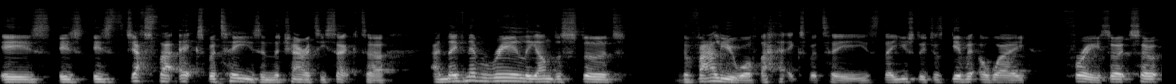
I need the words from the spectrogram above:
is is is just that expertise in the charity sector, and they've never really understood the value of that expertise. They used to just give it away free. So so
